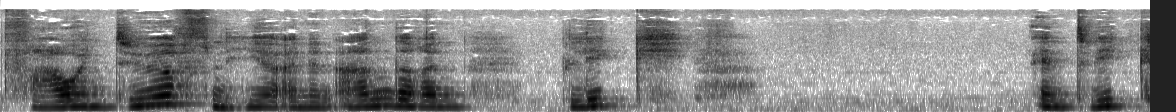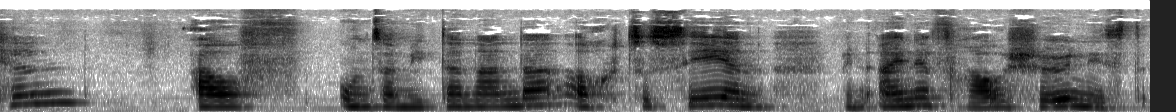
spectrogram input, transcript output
Frauen dürfen hier einen anderen Blick entwickeln auf unser Miteinander, auch zu sehen, wenn eine Frau schön ist,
